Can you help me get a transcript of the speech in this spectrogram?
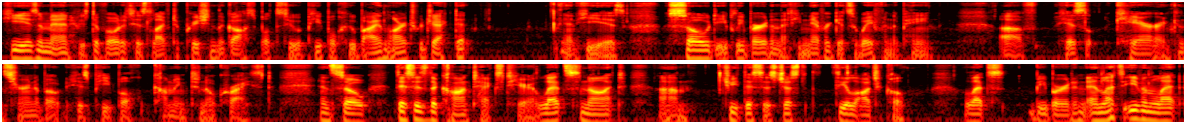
He is a man who's devoted his life to preaching the gospel to people who, by and large, reject it. And he is so deeply burdened that he never gets away from the pain of his care and concern about his people coming to know Christ. And so this is the context here. Let's not um, treat this as just theological. Let's be burdened and let's even let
